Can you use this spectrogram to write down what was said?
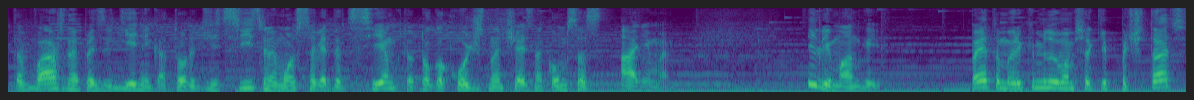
Это важное произведение, которое действительно может советовать всем, кто только хочет начать знакомиться с аниме. Или мангой. Поэтому рекомендую вам все-таки почитать,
